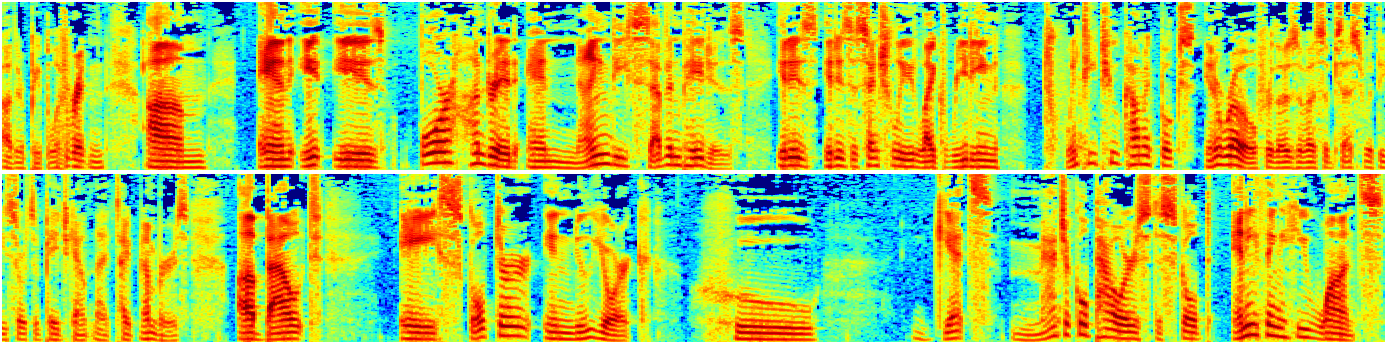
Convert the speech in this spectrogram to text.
other people have written. Um, and it is 497 pages. It is it is essentially like reading 22 comic books in a row for those of us obsessed with these sorts of page count type numbers about a sculptor in New York who gets magical powers to sculpt anything he wants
